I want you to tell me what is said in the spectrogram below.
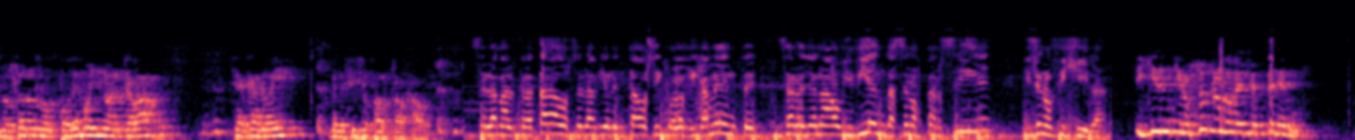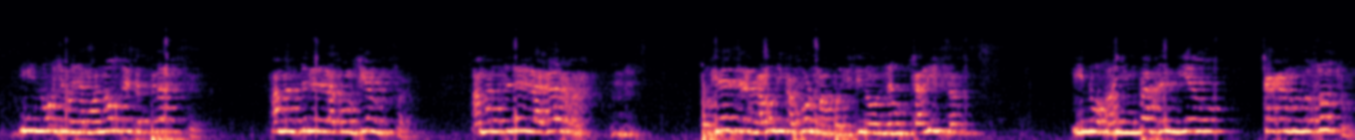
nosotros no podemos irnos al trabajo si acá no hay beneficios para los trabajadores. Se le ha maltratado, se le ha violentado psicológicamente, se han allanado viviendas, se nos persigue y se nos vigila. Y quieren que nosotros nos desesperemos. Y no, yo lo llamo a no desesperarse, a mantener la confianza, a mantener la garra. Porque esa es la única forma, porque si nos neutralizan y nos invade el miedo, cagamos nosotros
